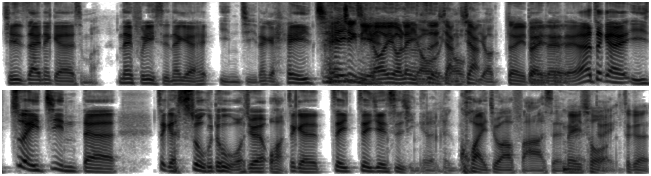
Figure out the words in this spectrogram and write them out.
其实，在那个什么 Netflix 那个影集那个黑镜黑镜里头有类似的想象，有对对对对。那这个以最近的。这个速度，我觉得哇，这个这这件事情可能很快就要发生。没错，这个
